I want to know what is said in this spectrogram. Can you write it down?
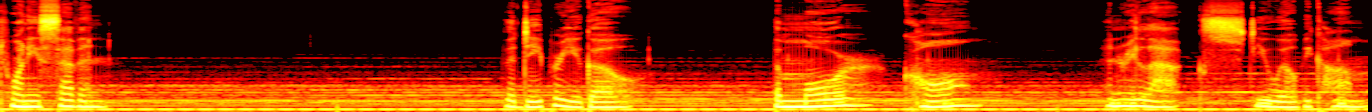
27. The deeper you go, the more calm and relaxed you will become.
